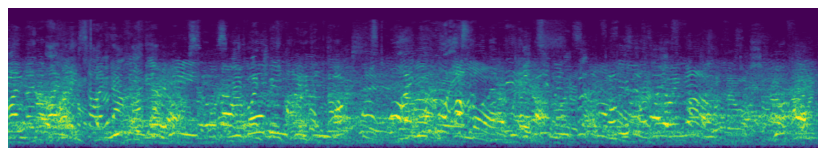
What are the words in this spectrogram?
I'm a, I'm this, I'm that. I'm that. We've all been put in boxes. What, what, Come on. what is We've been put in boxes growing up. You're kind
